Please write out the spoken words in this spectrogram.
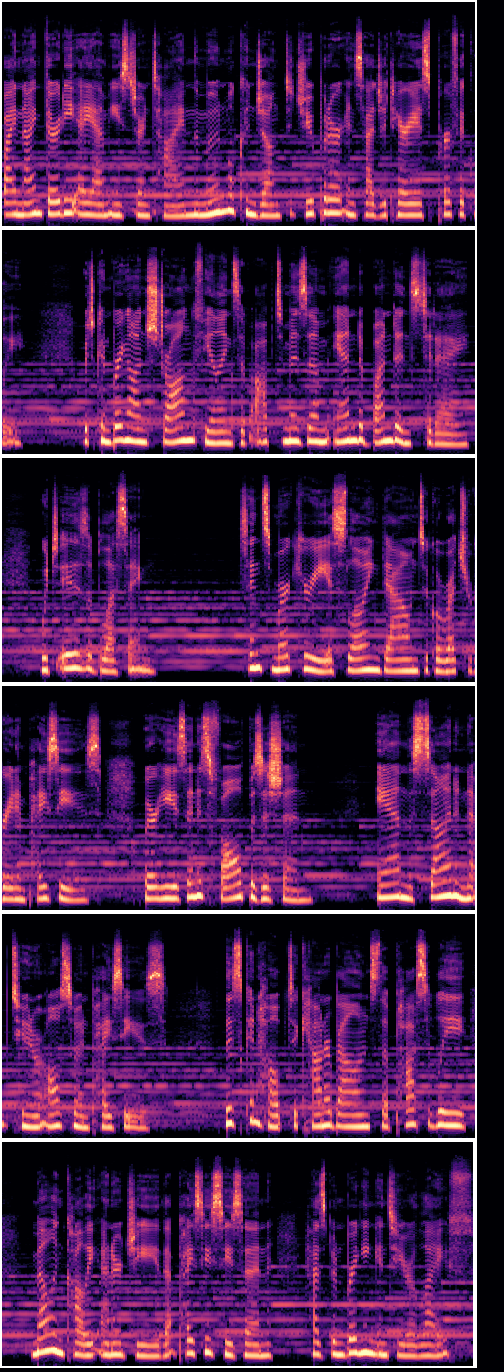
By 9:30 a.m. Eastern Time, the moon will conjunct Jupiter in Sagittarius perfectly, which can bring on strong feelings of optimism and abundance today, which is a blessing. Since Mercury is slowing down to go retrograde in Pisces, where he is in his fall position, and the Sun and Neptune are also in Pisces, this can help to counterbalance the possibly melancholy energy that Pisces season has been bringing into your life.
